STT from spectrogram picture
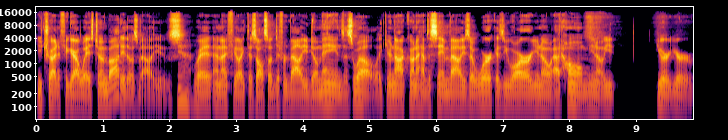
you try to figure out ways to embody those values. Yeah. Right. And I feel like there's also different value domains as well. Like you're not going to have the same values at work as you are, you know, at home. You know, you, your your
